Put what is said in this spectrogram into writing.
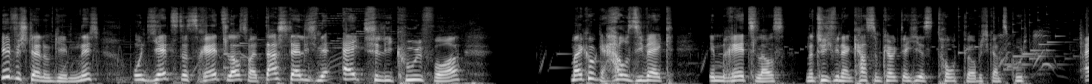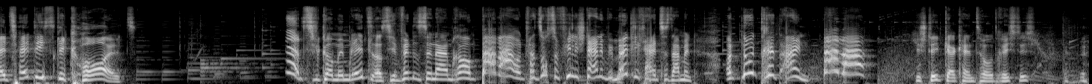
Hilfestellung geben, nicht? Und jetzt das Rätsel aus, weil das stelle ich mir actually cool vor. Mal gucken. Hau sie weg. Im Rätsel aus. Natürlich wieder ein Custom Character. Hier ist Toad, glaube ich, ganz gut. Als hätte ich es gecallt. Herzlich willkommen im Rätselhaus. Hier findest du in einem Raum Baba und versuchst so viele Sterne wie möglich einzusammeln. Und nun tritt ein. Baba! Hier steht gar kein Tod, richtig?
